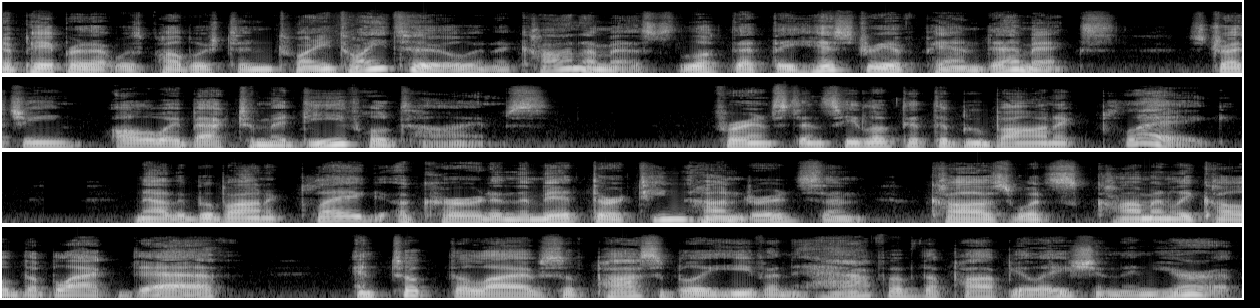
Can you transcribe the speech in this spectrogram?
a paper that was published in 2022, an economist looked at the history of pandemics stretching all the way back to medieval times. For instance, he looked at the bubonic plague. Now, the bubonic plague occurred in the mid 1300s and caused what's commonly called the Black Death and took the lives of possibly even half of the population in Europe.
